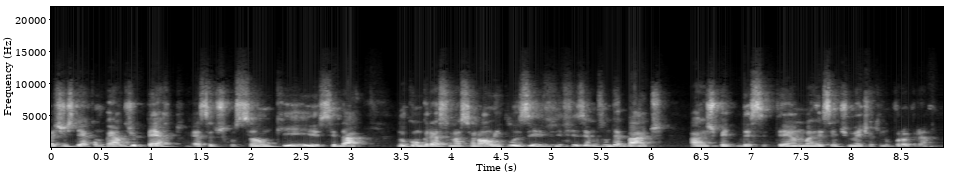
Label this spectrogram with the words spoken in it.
A gente tem acompanhado de perto essa discussão que se dá no Congresso Nacional, inclusive fizemos um debate a respeito desse tema recentemente aqui no programa.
